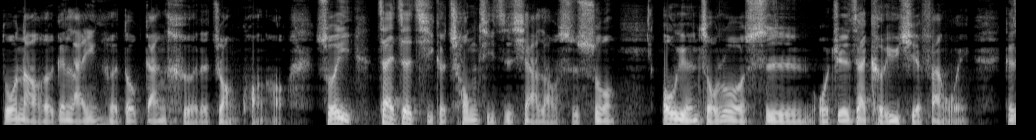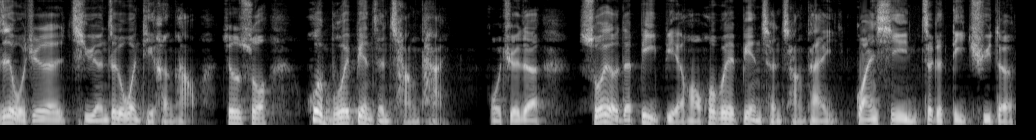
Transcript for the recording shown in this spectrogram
多瑙河跟莱茵河都干涸的状况哈、所以在这几个冲击之下，老实说。欧元走弱是我觉得在可预期的范围，可是我觉得起源这个问题很好，就是说会不会变成常态？我觉得所有的币别哈会不会变成常态，关系这个地区的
